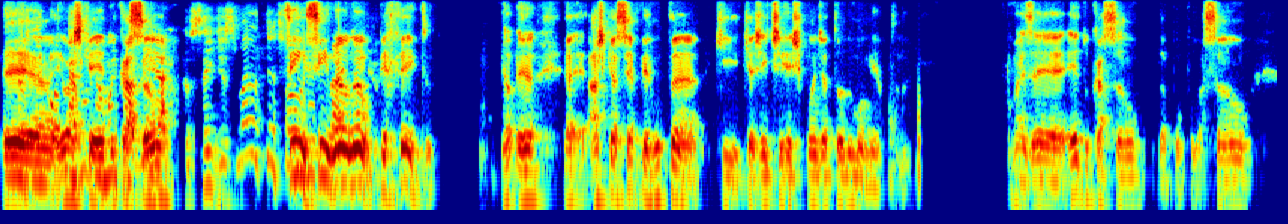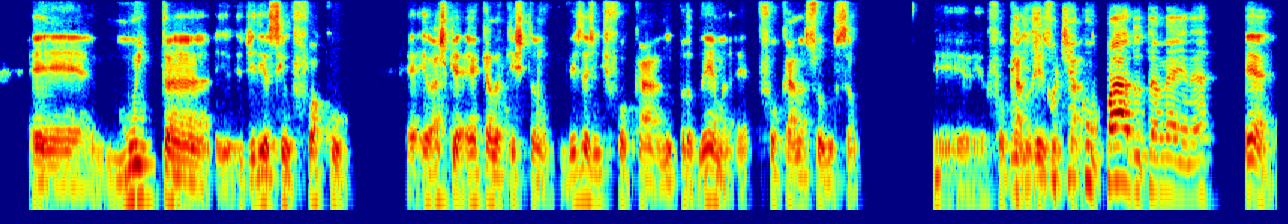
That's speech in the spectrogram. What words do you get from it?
É, eu acho que a educação. Aberta, eu sei disso, mas sim, sim, não, não, perfeito. Eu, eu, eu, acho que essa é a pergunta que, que a gente responde a todo momento. Né? mas é educação da população, é muita, eu diria assim, o foco, é, eu acho que é aquela questão, em vez da gente focar no problema, é focar na solução, é, focar no resultado. discutir culpado também, né? É,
